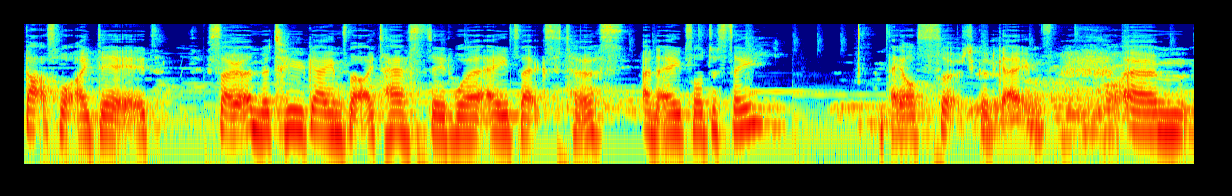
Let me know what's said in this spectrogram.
That's what I did. So, and the two games that I tested were Abe's Exodus and Abe's Oddysee. They are such good games. Um,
